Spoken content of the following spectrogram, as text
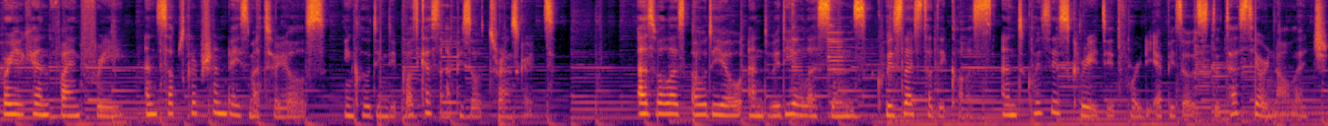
where you can find free and subscription based materials, including the podcast episode transcripts, as well as audio and video lessons, Quizlet study class, and quizzes created for the episodes to test your knowledge.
